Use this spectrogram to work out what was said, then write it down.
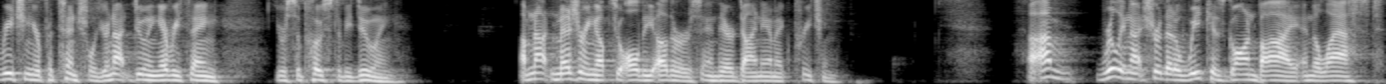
reaching your potential. You're not doing everything you're supposed to be doing. I'm not measuring up to all the others and their dynamic preaching. I'm really not sure that a week has gone by in the last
